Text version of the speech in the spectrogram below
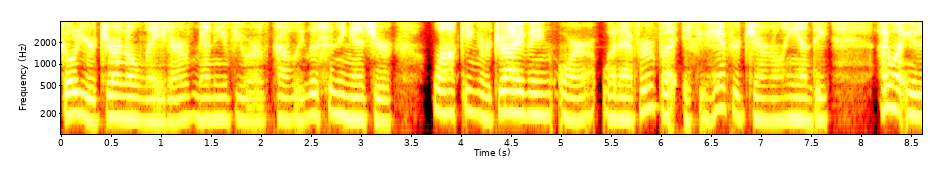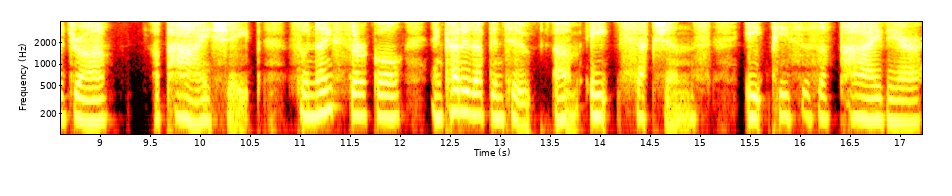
go to your journal later. Many of you are probably listening as you're walking or driving or whatever, but if you have your journal handy, I want you to draw a pie shape. So nice circle and cut it up into um, eight sections, eight pieces of pie there,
